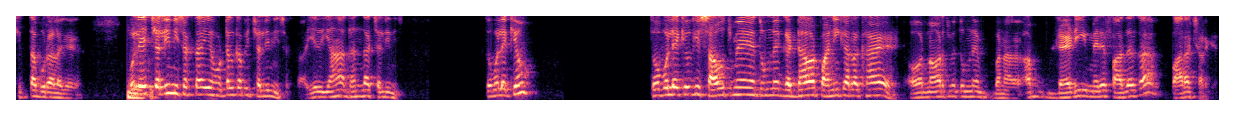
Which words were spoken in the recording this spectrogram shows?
कितना बुरा लगेगा। बोले ये चल ही नहीं सकता ये होटल कभी चल ही नहीं सकता ये यहाँ धंधा चल ही नहीं सकता। तो बोले क्यों? तो बोले, क्योंकि साउथ में तुमने गड्ढा और पानी कर रखा है और नॉर्थ में तुमने बना अब डैडी मेरे फादर का पारा चढ़ गया।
